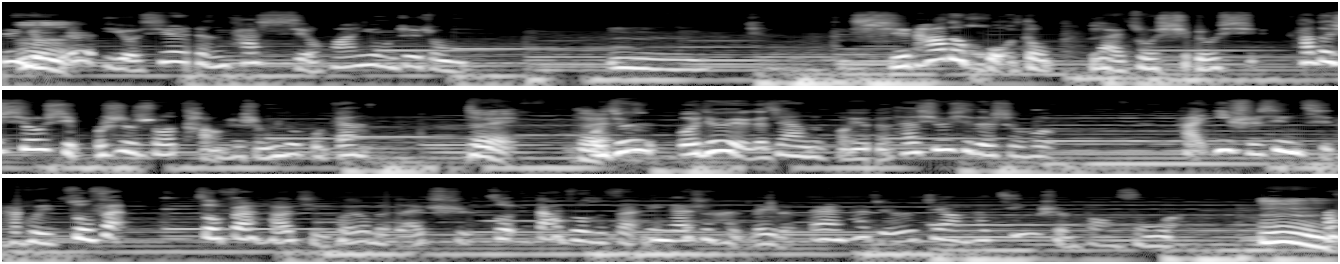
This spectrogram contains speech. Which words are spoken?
就有的、有些人他喜欢用这种，嗯，其他的活动来做休息。他的休息不是说躺着什么都不干，对对，我就我就有一个这样的朋友，他休息的时候，他一时兴起，他会做饭，做饭还要请朋友们来吃，做一大桌子饭，应该是很累的，但是他觉得这样他精神放松了，嗯他，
